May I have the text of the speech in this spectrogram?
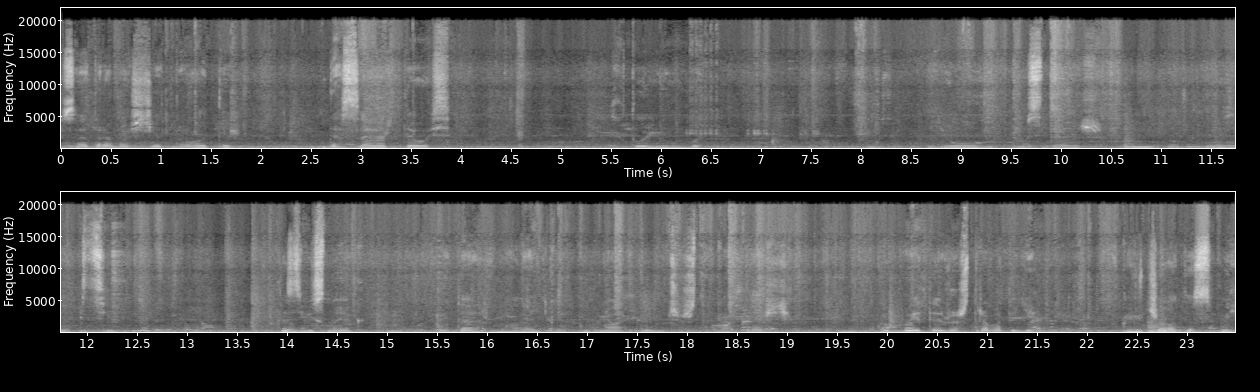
все треба щитати, десерти ось, хто любить. Йогурт теж, опці. Звісно, як оте маленьке купляти, то лучше таке краще. Купити вже ж треба тоді включати свій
